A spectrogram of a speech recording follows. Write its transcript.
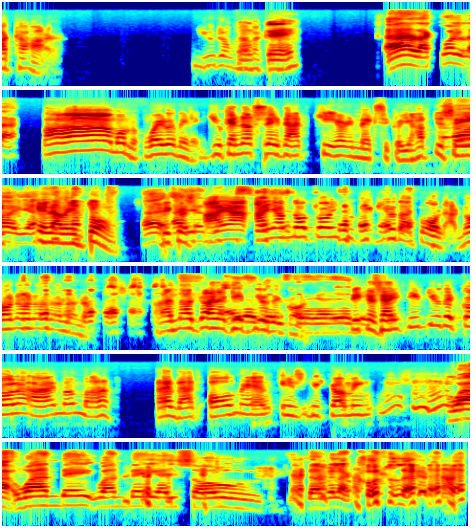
a car. You don't have a car. Okay. Ah, la cola. Ah, moment. Wait a minute. You cannot say that here in Mexico. You have to say Oh, yeah. el aventón. Because I- I, a- I am not going to give you the cola. No, no, no, no, no, no. I'm not gonna give you the cola. I Because I give you the cola, I'm mama. And that old man is becoming. mhm. One, one day, one day I saw dame la cola.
